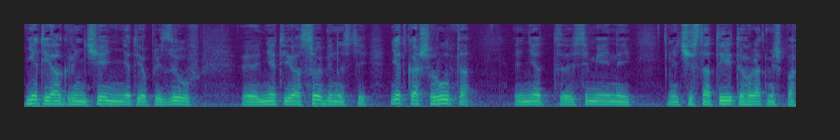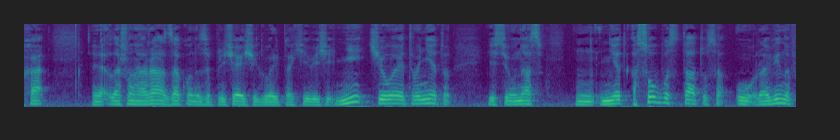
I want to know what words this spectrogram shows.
нет ее ограничений, нет ее призывов, нет ее особенностей, нет кашрута, нет э, семейной э, чистоты, тагурат мишпаха, лашонара, законы, запрещающие говорить такие вещи. Ничего этого нету, если у нас нет особого статуса у раввинов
